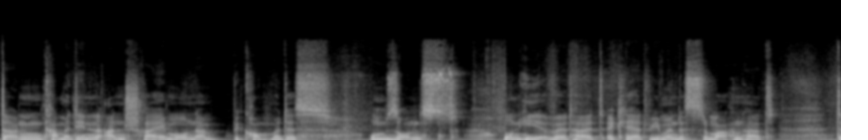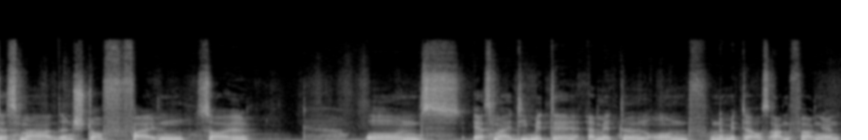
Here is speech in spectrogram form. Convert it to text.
dann kann man denen anschreiben und dann bekommt man das umsonst. Und hier wird halt erklärt, wie man das zu machen hat, dass man den Stoff falten soll und erstmal die Mitte ermitteln und von der Mitte aus anfangen.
